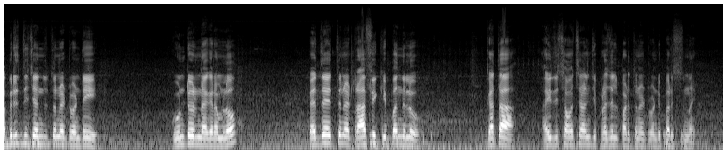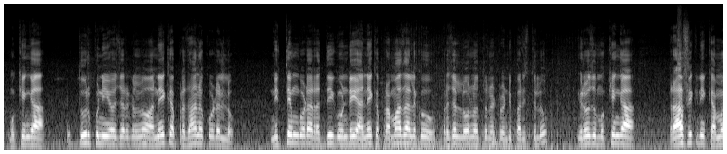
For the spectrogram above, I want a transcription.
అభివృద్ధి చెందుతున్నటువంటి గుంటూరు నగరంలో పెద్ద ఎత్తున ట్రాఫిక్ ఇబ్బందులు గత ఐదు సంవత్సరాల నుంచి ప్రజలు పడుతున్నటువంటి పరిస్థితులు ఉన్నాయి. ముఖ్యంగా తూర్పు నియోజకవర్గంలో అనేక ప్రధాన కూడల్లో నిత్యం కూడా రద్దీగా ఉండి అనేక ప్రమాదాలకు ప్రజలు లోనవుతున్నటువంటి పరిస్థితులు. ఈరోజు ముఖ్యంగా ట్రాఫిక్ని క్రమ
